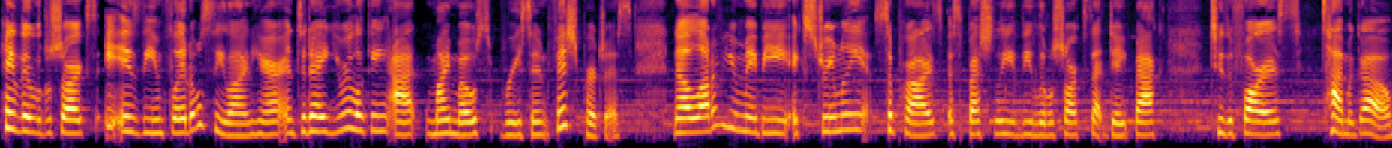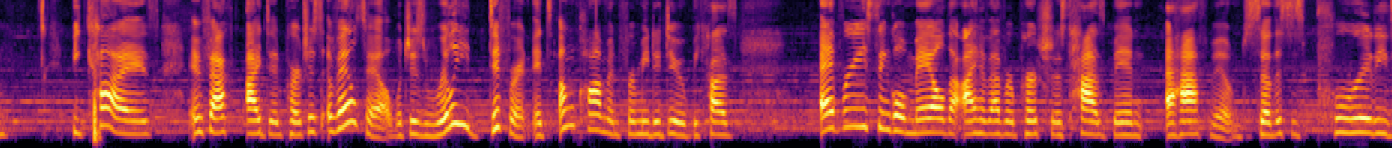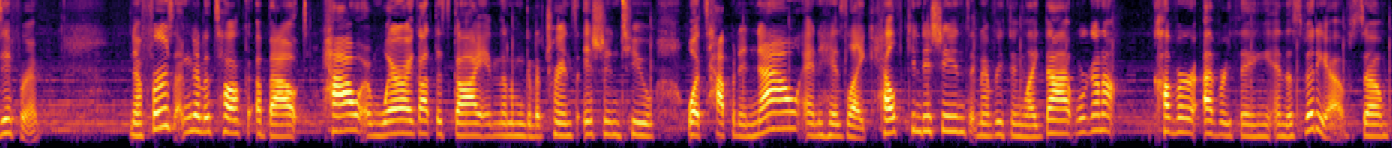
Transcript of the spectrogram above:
Hey there, little sharks. It is the inflatable sea lion here, and today you are looking at my most recent fish purchase. Now, a lot of you may be extremely surprised, especially the little sharks that date back to the forest time ago, because in fact, I did purchase a veil tail, which is really different. It's uncommon for me to do because every single male that I have ever purchased has been a half moon, so this is pretty different. Now, first, I'm going to talk about how and where I got this guy, and then I'm going to transition to what's happening now and his like health conditions and everything like that. We're going to cover everything in this video. So,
